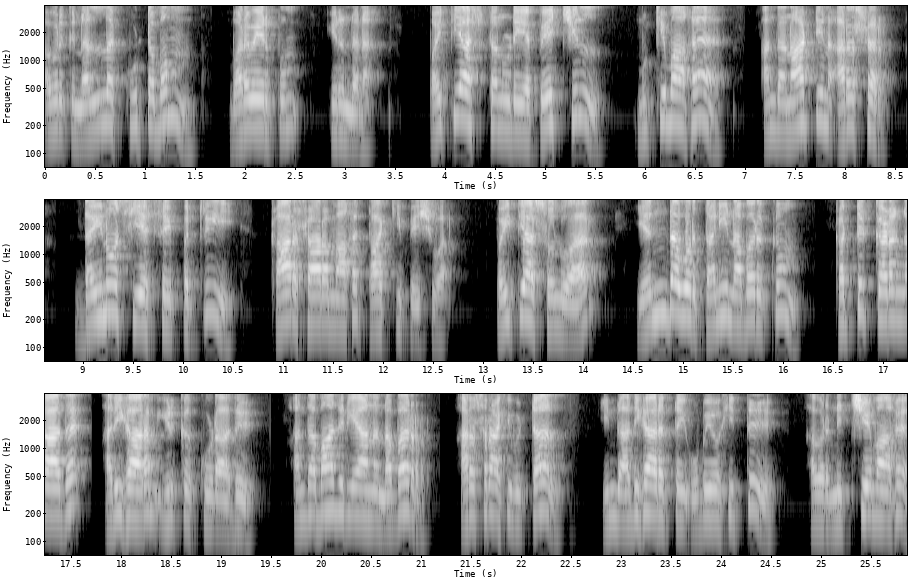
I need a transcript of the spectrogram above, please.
அவருக்கு நல்ல கூட்டமும் வரவேற்பும் இருந்தன. பைத்தியாஸ் தன்னுடைய பேச்சில் முக்கியமாக அந்த நாட்டின் அரசர் டைனோசியஸை பற்றி காரசாரமாக தாக்கி பேசுவார். பைத்தியாஸ் சொல்வார் எந்த ஒரு தனி நபருக்கும் கட்டுக்கடங்காத அதிகாரம் இருக்கக்கூடாது. அந்த மாதிரியான நபர் அரசராகிவிட்டால் இந்த அதிகாரத்தை உபயோகித்து அவர் நிச்சயமாக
